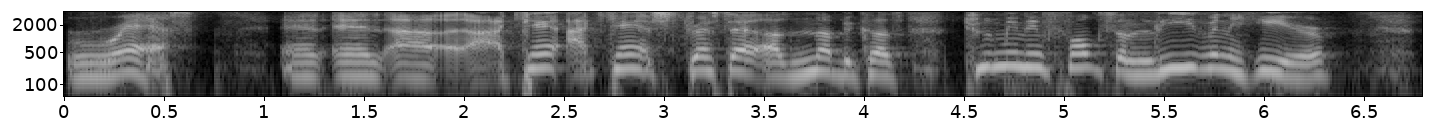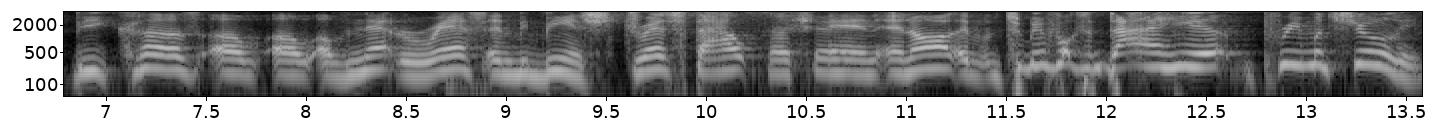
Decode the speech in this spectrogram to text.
rest. And and uh, I can't I can't stress that enough because too many folks are leaving here because of of, of net rest and be being stressed out. So true. And and all too many folks are dying here prematurely.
